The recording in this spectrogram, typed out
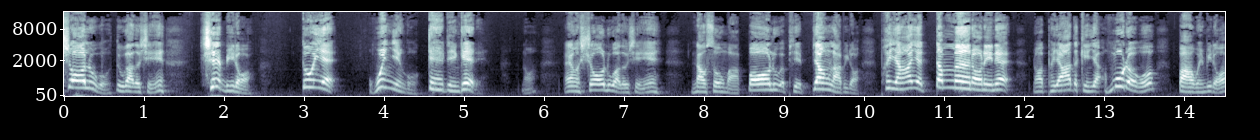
ရှောလူကိုသူကဆိုရှင်ချစ်ပြီးတော့သူ့ရဲ့ဝိညာဉ်ကိုကယ်တင်ခဲ့တယ်နော်ဒါကြောင့်ရှောလူကဆိုရှင်နောက်ဆုံးမှာပေါလုအဖြစ်ပြောင်းလာပြီးတော့ဖခင်ရဲ့တမန်တော်နေနဲ့နော်ဖခင်သခင်ရဲ့အမှုတော်ကိုပါဝင်ပြီးတော့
